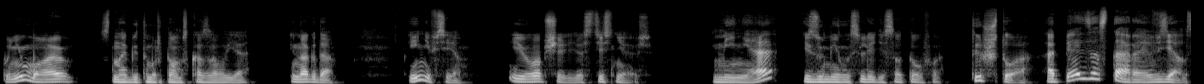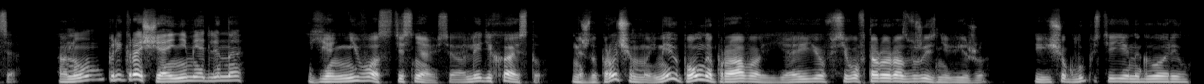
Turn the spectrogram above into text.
Понимаю, с набитым ртом сказал я. Иногда. И не все. И вообще, я стесняюсь. Меня? Изумилась леди Сатофа. Ты что, опять за старое взялся? А ну, прекращай немедленно. Я не вас стесняюсь, а леди Хайсту. Между прочим, имею полное право, я ее всего второй раз в жизни вижу. И еще глупости ей наговорил.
